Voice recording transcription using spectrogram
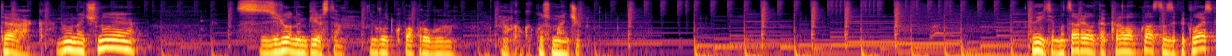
Так, ну начну я с зеленым песто. Грудку попробую. О, какой кусманчик. Видите, моцарелла так классно запеклась,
